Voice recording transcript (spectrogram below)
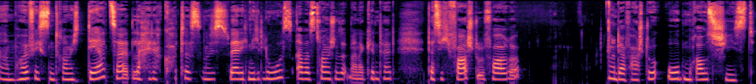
am häufigsten träume ich derzeit leider Gottes, und das werde ich nicht los, aber das träume ich schon seit meiner Kindheit, dass ich Fahrstuhl fahre und der Fahrstuhl oben rausschießt.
